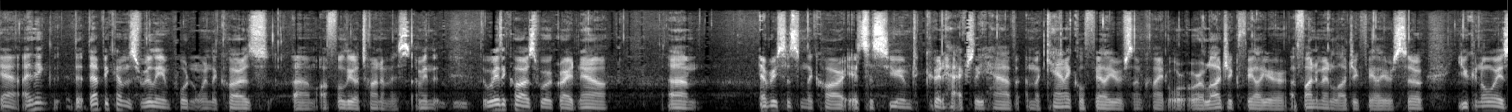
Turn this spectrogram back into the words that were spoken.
Yeah, I think that that becomes really important when the cars um, are fully autonomous. I mean, the, the way the cars work right now, um, every system in the car, it's assumed could actually have a mechanical failure of some kind or, or a logic failure, a fundamental logic failure. So you can always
